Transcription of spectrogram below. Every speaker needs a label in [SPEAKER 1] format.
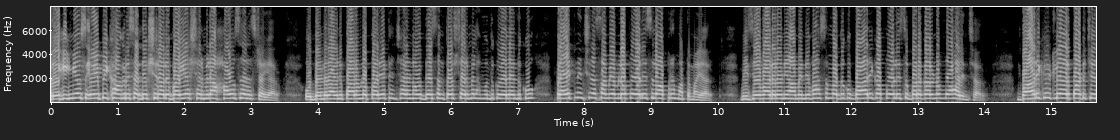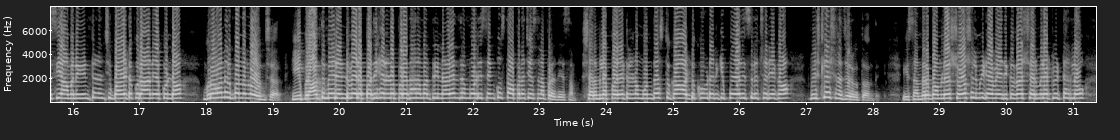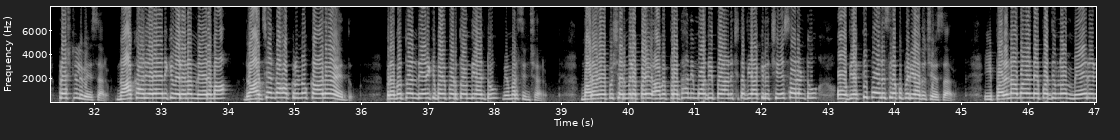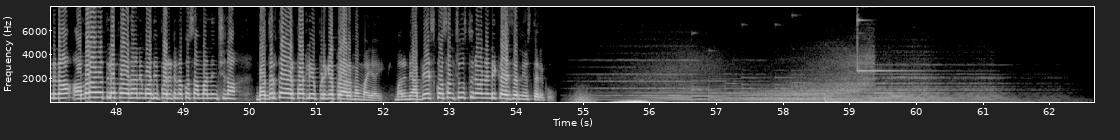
[SPEAKER 1] Breaking news AP Congress అధ్యక్షురాలు YS Sharmila house arrest అయ్యారు. ఉద్దండరాయని పాలెంలో పర్యటించాలన్న ఉద్దేశంతో షర్మిల ముందుకు వెళ్ళేందుకు ప్రయత్నించిన సమయంలో పోలీసులు అప్రమత్తమయ్యారు. విజయవాడలోని ఆమె నివాసం వద్దకు భారీగా పోలీసు బలగాలను మోహరించారు. బారికేట్లు ఏర్పాటు చేసి ఆమెను ఇంటి నుంచి బయటకు రానియకుండా గృహ నిర్బంధంలో ఉంచారు. ఈ ప్రాంతమే రెండు వేల పదిహేనులో ప్రధానమంత్రి నరేంద్ర మోడీ శంకుస్థాపన చేసిన ప్రదేశం. షర్మిల పర్యటనను ముందస్తుగా అడ్డుకోవడానికి పోలీసులు చర్యగా విశ్లేషణ జరుగుతోంది. ఈ సందర్భంలో సోషల్ మీడియా వేదికగా షర్మిల ట్విట్టర్లో ప్రశ్నలు వేశారు. నా కార్యాలయానికి వెళ్ళడం నేరమా? రాజ్యాంగ హక్కులను కాలవేయద్దు ప్రభుత్వం దేనికి భయపడుతోంది అంటూ విమర్శించారు. మరోవైపు షర్మిలపై ఆమె ప్రధాని మోదీపై అనుచిత వ్యాఖ్యలు చేశారంటూ ఓ వ్యక్తి పోలీసులకు ఫిర్యాదు చేశారు. ఈ పరిణామాల నేపథ్యంలో మే రెండున అమరావతిలో ప్రధాని మోదీ పర్యటనకు సంబంధించిన భద్రతా ఏర్పాట్లు ఇప్పటికే ప్రారంభమయ్యాయి. మరిన్ని అప్డేట్స్ కోసం చూస్తూనే ఉండండి. కైజర్ న్యూస్ తెలుగు.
